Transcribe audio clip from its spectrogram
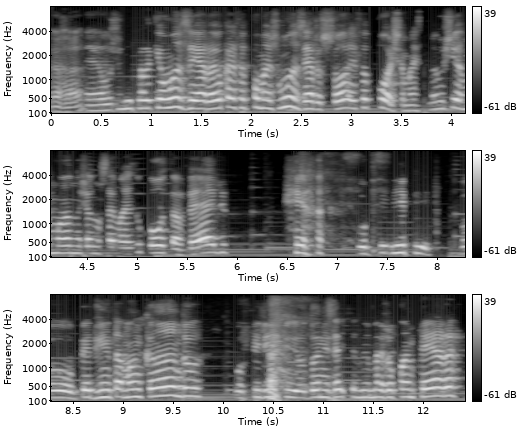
Uhum. É, o Juninho fala que é 1x0. Aí o cara fala, pô, mas 1x0 só? Ele fala, poxa, mas também o Germano já não sai mais do gol, tá velho. o Felipe, o Pedrinho tá mancando, o Felipe, o Donizete também mais o Pantera,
